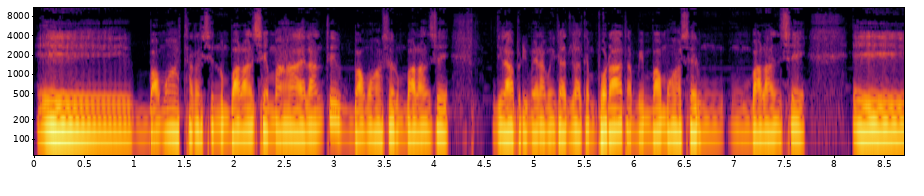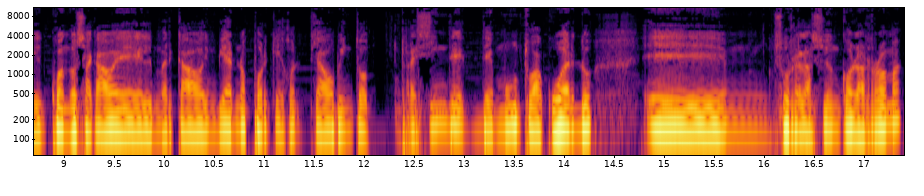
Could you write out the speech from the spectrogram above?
eh, vamos a estar haciendo un balance más adelante. Vamos a hacer un balance de la primera mitad de la temporada. También vamos a hacer un, un balance cuando se acabe el mercado de invierno, porque Tiago Pinto rescinde de mutuo acuerdo su relación con la Roma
